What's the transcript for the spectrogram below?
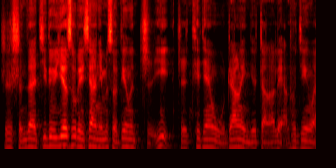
这是神在基督耶稣里向你们所定的旨意。这是贴前五章里你就找到两处经文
